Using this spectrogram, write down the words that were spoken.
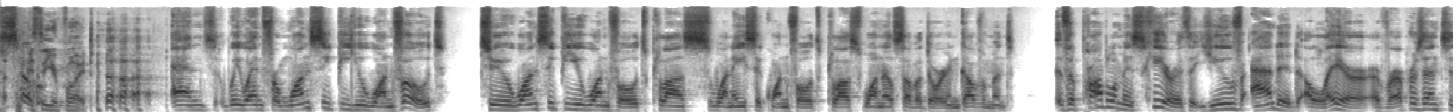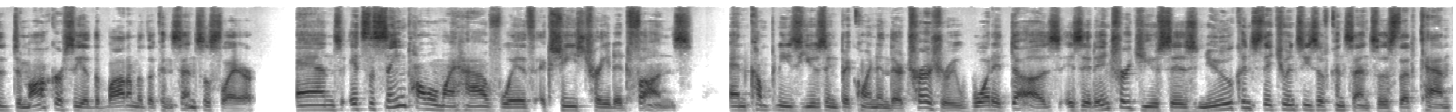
so, I see your point. and we went from one CPU, one vote to one CPU, one vote plus one ASIC, one vote plus one El Salvadorian government. The problem is here that you've added a layer of representative democracy at the bottom of the consensus layer. And it's the same problem I have with exchange traded funds and companies using Bitcoin in their treasury. What it does is it introduces new constituencies of consensus that can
